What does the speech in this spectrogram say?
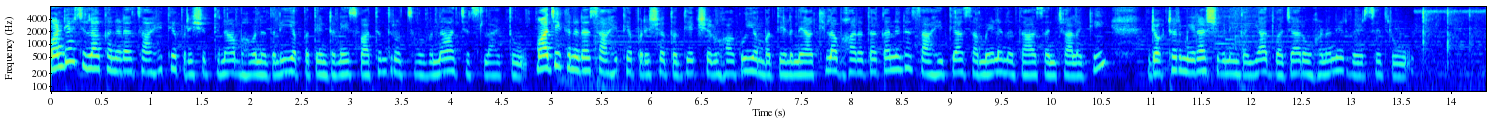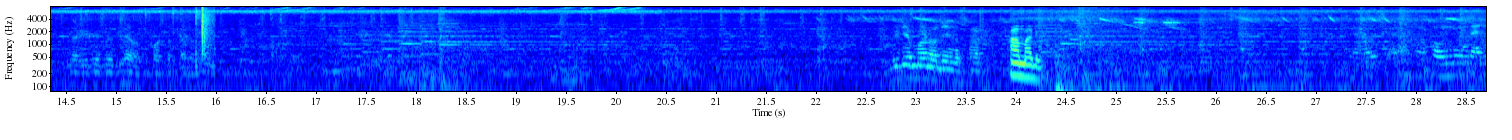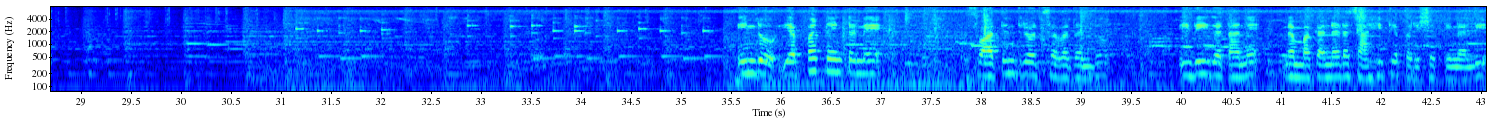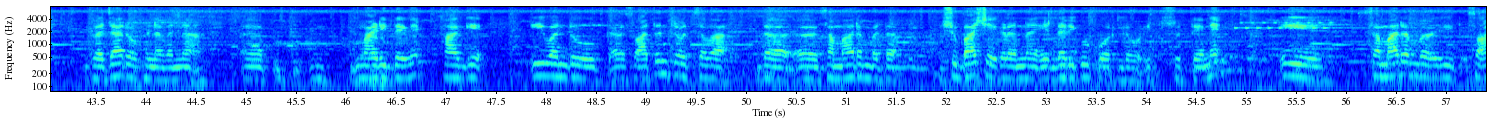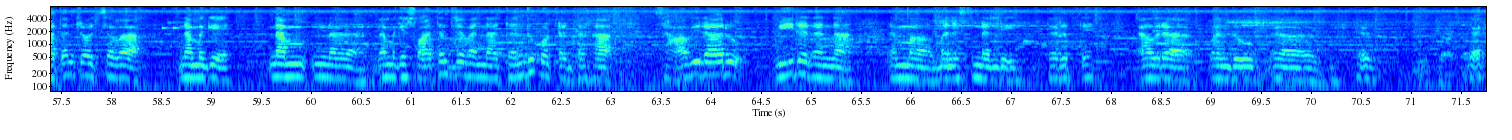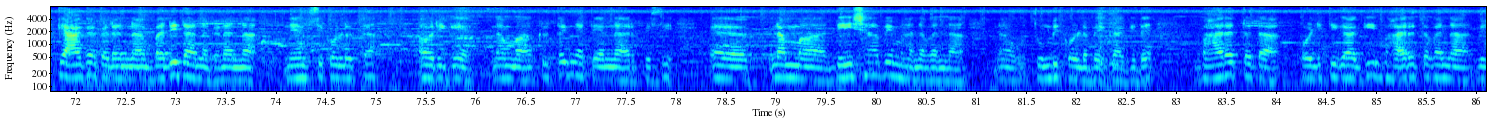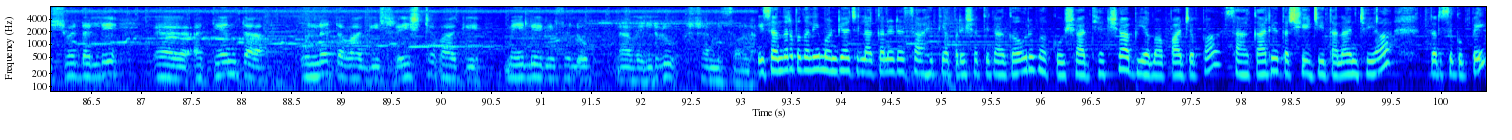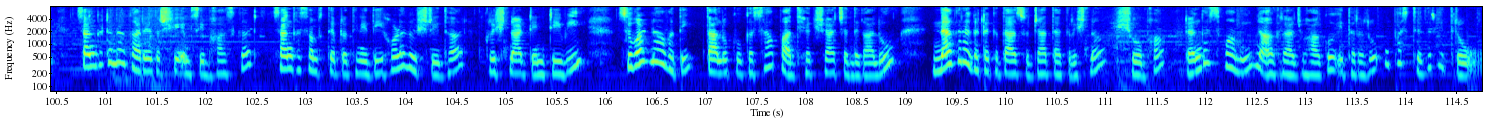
ಮಂಡ್ಯ ಜಿಲ್ಲಾ ಕನ್ನಡ ಸಾಹಿತ್ಯ ಪರಿಷತ್ತಿನ ಭವನದಲ್ಲಿ ಎಪ್ಪತ್ತೆಂಟನೇ ಸ್ವಾತಂತ್ರ್ಯೋತ್ಸವವನ್ನು ಆಚರಿಸಲಾಯಿತು. ಮಾಜಿ ಕನ್ನಡ ಸಾಹಿತ್ಯ ಪರಿಷತ್ ಅಧ್ಯಕ್ಷರು ಹಾಗೂ ಎಂಬತ್ತೇಳನೇ ಅಖಿಲ ಭಾರತ ಕನ್ನಡ ಸಾಹಿತ್ಯ ಸಮ್ಮೇಳನದ ಸಂಚಾಲಕಿ ಡಾಕ್ಟರ್ ಮೀರಾ ಶಿವಲಿಂಗಯ್ಯ ಧ್ವಜಾರೋಹಣ ನೆರವೇರಿಸಿದರು. ವಿಡಿಯೋ ಮಾಡೋದೇನು ಸರ್? ಹಾಂ ಮಾಡಿ. ಇಂದು ಎಪ್ಪತ್ತೆಂಟನೇ ಸ್ವಾತಂತ್ರ್ಯೋತ್ಸವದಂದು ಇದೀಗ ತಾನೇ ನಮ್ಮ ಕನ್ನಡ ಸಾಹಿತ್ಯ ಪರಿಷತ್ತಿನಲ್ಲಿ ಧ್ವಜಾರೋಹಣವನ್ನು ಮಾಡಿದ್ದೇವೆ. ಹಾಗೆ ಈ ಒಂದು ಸ್ವಾತಂತ್ರ್ಯೋತ್ಸವದ ಸಮಾರಂಭದ ಶುಭಾಶಯಗಳನ್ನು ಎಲ್ಲರಿಗೂ ಕೋರಲು ಇಚ್ಛಿಸುತ್ತೇನೆ. ಈ ಸಮಾರಂಭ ಸ್ವಾತಂತ್ರ್ಯೋತ್ಸವ ನಮಗೆ ನಮ್ಮ ನಮಗೆ ಸ್ವಾತಂತ್ರ್ಯವನ್ನು ತಂದುಕೊಟ್ಟಂತಹ ಸಾವಿರಾರು ವೀರರನ್ನು ನಮ್ಮ ಮನಸ್ಸಿನಲ್ಲಿ ತರುತ್ತೆ. ಅವರ ಒಂದು ತ್ಯಾಗಗಳನ್ನು, ಬಲಿದಾನಗಳನ್ನು ನೆನೆಸಿಕೊಳ್ಳುತ್ತಾ ಅವರಿಗೆ ನಮ್ಮ ಕೃತಜ್ಞತೆಯನ್ನು ಅರ್ಪಿಸಿ ನಮ್ಮ ದೇಶಾಭಿಮಾನವನ್ನು ನಾವು ತುಂಬಿಕೊಳ್ಳಬೇಕಾಗಿದೆ. ಭಾರತದ ಒಳಿತಿಗಾಗಿ ಭಾರತವನ್ನು ವಿಶ್ವದಲ್ಲೇ ಅತ್ಯಂತ ಉನ್ನತವಾಗಿ, ಶ್ರೇಷ್ಠವಾಗಿ ಮೇಲೇರಿಸಲು ನಾವೆಲ್ಲರೂ ಶ್ರಮಿಸೋಣ. ಈ ಸಂದರ್ಭದಲ್ಲಿ ಮಂಡ್ಯ ಜಿಲ್ಲಾ ಕನ್ನಡ ಸಾಹಿತ್ಯ ಪರಿಷತ್ತಿನ ಗೌರವ ಕೋಶಾಧ್ಯಕ್ಷ ಬಿಎಂ ಅಪ್ಪಾಜಪ್ಪ, ಸಹ ಕಾರ್ಯದರ್ಶಿ ಜಿ ಧನಂಜಯ ದರಸಗುಪ್ಪೆ ಸಂಘಟನಾ ಕಾರ್ಯದರ್ಶಿ ಎಂಸಿ ಭಾಸ್ಕರ್, ಸಂಘ ಸಂಸ್ಥೆ ಪ್ರತಿನಿಧಿ ಹೊಳಲು ಶ್ರೀಧರ್, ಕೃಷ್ಣ ಟೆನ್ ಟಿವಿ, ಸುವರ್ಣಾವತಿ ತಾಲೂಕು ಕಸಾಪ ಅಧ್ಯಕ್ಷ ಚಂದಗಾಲು, ನಗರ ಘಟಕದ ಸುಜಾತ ಕೃಷ್ಣ, ಶೋಭಾ, ರಂಗಸ್ವಾಮಿ ನಾಗರಾಜು ಹಾಗೂ ಇತರರು ಉಪಸ್ಥಿತರಿದ್ದರು.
